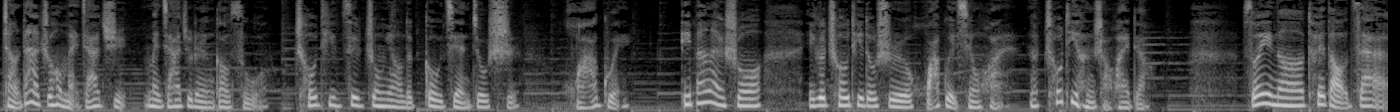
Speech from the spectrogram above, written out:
长大之后买家具，卖家具的人告诉我，抽屉最重要的构件就是滑轨。一般来说，一个抽屉都是滑轨先坏，那抽屉很少坏掉。所以呢，推导在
